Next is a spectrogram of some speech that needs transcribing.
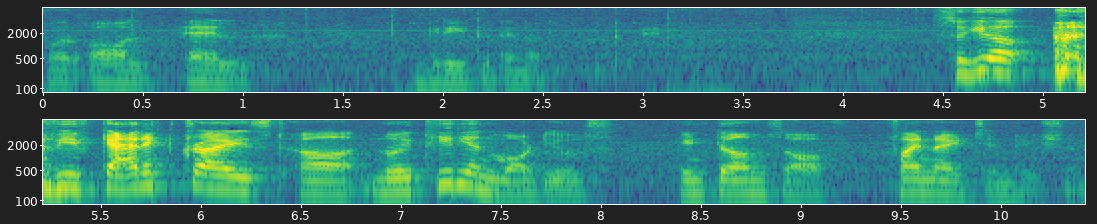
for all l greater than or equal so here we've characterized uh, Noetherian modules in terms of finite generation.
